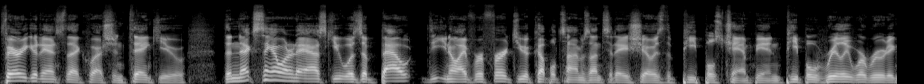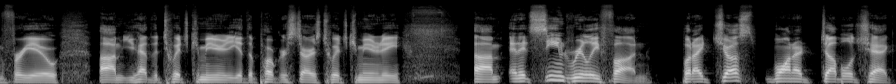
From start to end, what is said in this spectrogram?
Very good answer to that question. Thank you. The next thing I wanted to ask you was about the, you know, I've referred to you a couple times on today's show as the people's champion. People really were rooting for you. Um, you had the Twitch community, the Poker Stars Twitch community, um, and it seemed really fun. But I just want to double check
